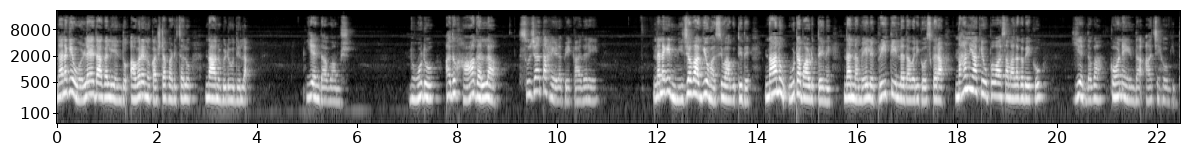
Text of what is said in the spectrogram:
ನನಗೆ ಒಳ್ಳೆಯದಾಗಲಿ ಎಂದು ಅವರನ್ನು ಕಷ್ಟಪಡಿಸಲು ನಾನು ಬಿಡುವುದಿಲ್ಲ ಎಂದ ವಂಶ್. ನೋಡು, ಅದು ಹಾಗಲ್ಲ. ಸುಜಾತ ಹೇಳಬೇಕಾದರೆ, ನನಗೆ ನಿಜವಾಗಿಯೂ ಹಸಿವಾಗುತ್ತಿದೆ. ನಾನು ಊಟ ಮಾಡುತ್ತೇನೆ. ನನ್ನ ಮೇಲೆ ಪ್ರೀತಿ ಇಲ್ಲದವರಿಗೋಸ್ಕರ ನಾನು ಯಾಕೆ ಉಪವಾಸ ಮಲಗಬೇಕು ಎಂದವ ಕೋಣೆಯಿಂದ ಆಚೆ ಹೋಗಿದ್ದ.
